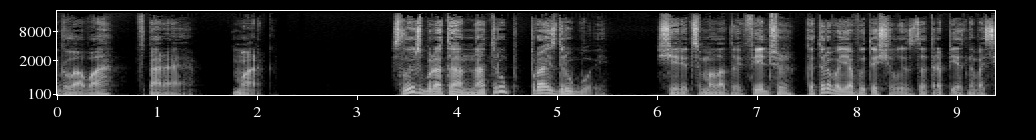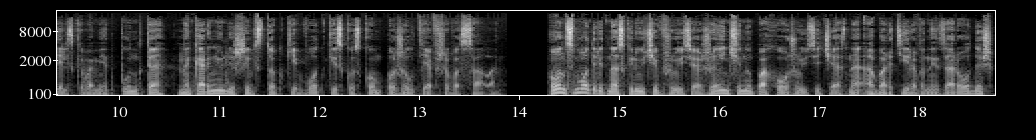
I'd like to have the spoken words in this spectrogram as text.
Глава вторая. Марк. «Слышь, братан, на труп прайс другой». Щерится молодой фельдшер, которого я вытащил из затрапезного сельского медпункта, на корню лишив стопки водки с куском пожелтевшего сала. Он смотрит на скрючившуюся женщину, похожую сейчас на абортированный зародыш,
